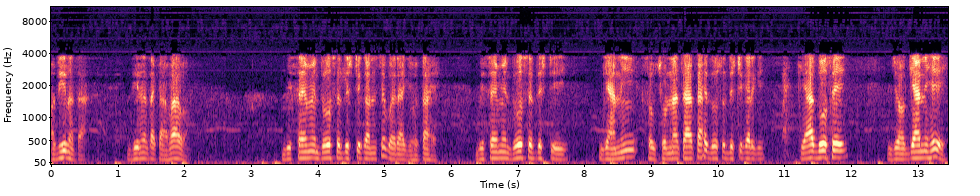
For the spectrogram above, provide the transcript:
अधीनता, दीनता का अभाव। विषय में दोष दृष्टि करने से वैराग्य होता है। विषय में दोष दृष्टि ज्ञानी सब छोड़ना चाहता है दोष दृष्टि करके। क्या दोष है? जो अज्ञानी है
